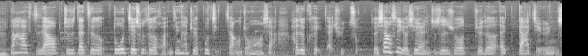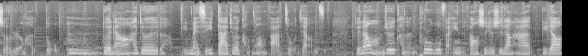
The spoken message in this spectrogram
嗯、那他只要就是在这个多接触这个环境，他觉得不紧张的状况下，他就可以再去做。对，像是有些人就是说觉得哎搭捷运的时候人很多，嗯，对，然后他就每次一搭就会恐慌发作这样子。对，那我们就是可能铺路不反应的方式，就是让他比较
